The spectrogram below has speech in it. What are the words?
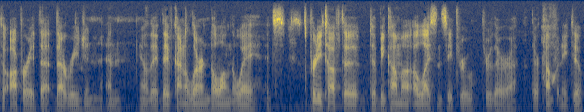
to operate that that region. And you know they, they've kind of learned along the way. It's it's pretty tough to to become a, a licensee through through their uh, their company too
